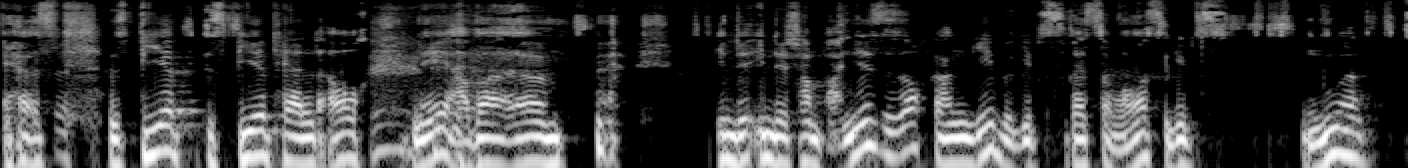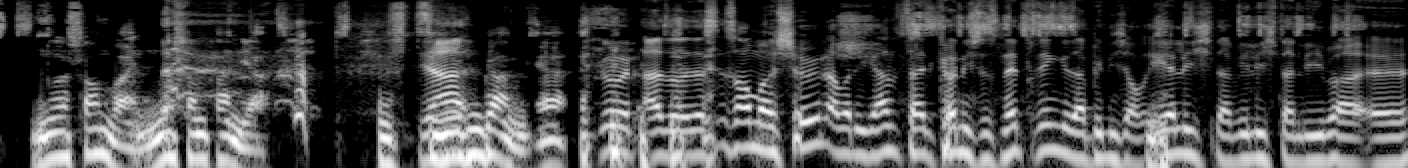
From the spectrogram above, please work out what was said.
ja, das, das, Bier, das Bier perlt auch. Nee, aber ähm, in, der, in der Champagne ist es auch gang und gäbe. Gibt es Restaurants, da gibt es nur, nur Schaumwein, nur Champagner. Ja, Gang, ja. Gut, also das ist auch mal schön, aber die ganze Zeit kann ich das nicht trinken, da bin ich auch ehrlich, da will ich dann lieber äh,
